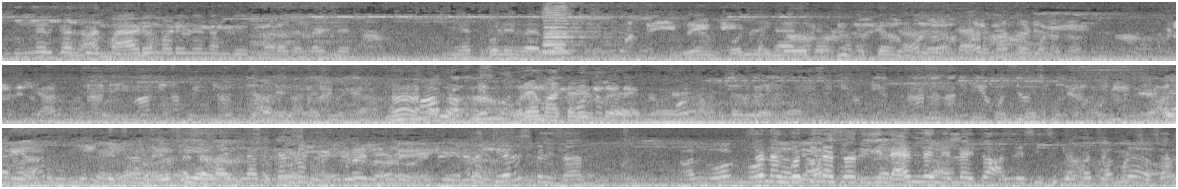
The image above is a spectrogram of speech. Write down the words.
ಸುಮ್ಮನೆ ಇರ್ಕೊಂಡು ಮಾಡಿ ಮಾಡಿನೇ ನಮ್ಗೆ ಇದು ಮಾಡೋದೆಲ್ಲ ಇಲ್ಲಿ. ನೇತ್ಗಳಿಲ್ಲ ಎಲ್ಲ. ಅವರೇ ಮಾತಾಡಿರ್ತಾರೆ ಕೇಳಿಸ್ಕೊಳ್ಳಿ ಸರ್ ಸರ್ ನಂಗೆ ಗೊತ್ತಿಲ್ಲ ಸರ್ ಈ ಲ್ಯಾಂಡ್ ಲೈನ್ ಎಲ್ಲ ಇತ್ತು ಅಲ್ಲಿ ಸಿ ಸಿ ಕ್ಯಾಮ್ರಾ ಚೆಕ್ ಮಾಡಿ ಸರ್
